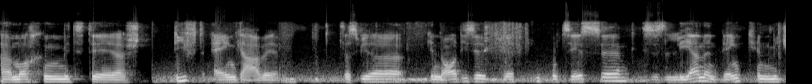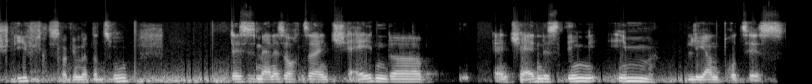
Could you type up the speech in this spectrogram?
äh, machen mit der Stifteingabe, dass wir genau diese Prozesse, dieses Lernen, Denken mit Stift, sage ich mal dazu, das ist meines Erachtens ein entscheidender, entscheidendes Ding im Lernprozess.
